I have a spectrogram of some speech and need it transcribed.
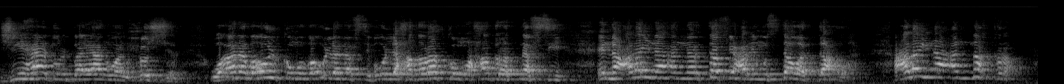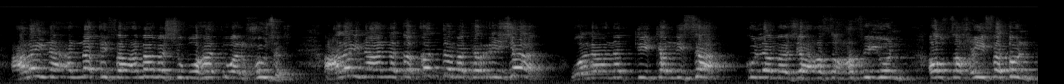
جهاد البيان والحجة. وأنا بقول لكم وبقول لنفسي بقول لحضراتكم وحضرة نفسي إن علينا أن نرتفع لمستوى الدعوة. علينا أن نقرأ. علينا أن نقف أمام الشبهات والحجج. علينا أن نتقدم كالرجال. ولا نبكي كالنساء كلما جاء صحفي أو صحيفة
